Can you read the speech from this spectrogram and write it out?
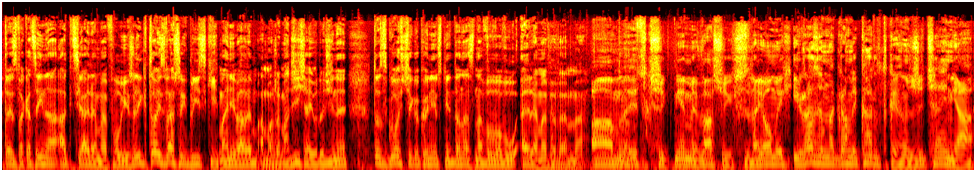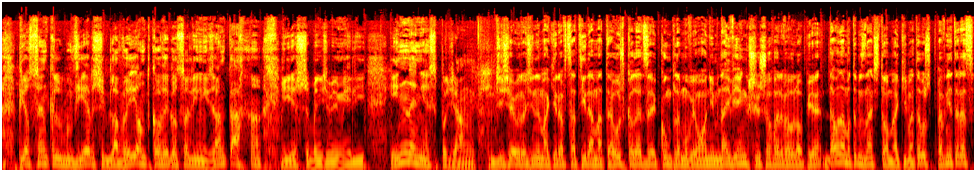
to jest wakacyjna akcja RMF-u. Jeżeli ktoś z Waszych bliskich ma niebawem, a może ma dzisiaj urodziny, to zgłoście go koniecznie do nas na www.rmf.fm. A my skrzykniemy waszych znajomych i razem nagramy kartkę, życzenia, piosenkę lub wierszyk dla wyjątkowego solenizanta i jeszcze będziemy mieli inne niespodzianki. Dzisiaj urodziny ma kierowca tira Mateusz. Koledzy, kumple mówią o nim największy szofer w Europie. Dał nam o tym znać Tomek i Mateusz pewnie teraz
